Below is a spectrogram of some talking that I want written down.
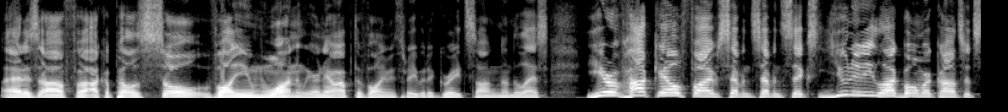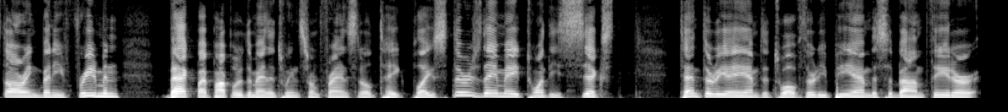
That is off uh, Acapella's Soul Volume 1. We are now up to Volume 3, but a great song nonetheless. Year of Hakel 5776, Unity Lag BaOmer concert starring Benny Friedman. Backed by popular demand, the Twins from France. It'll take place Thursday, May 26th. 10:30 a.m. to 12:30 p.m. The Saban Theater,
